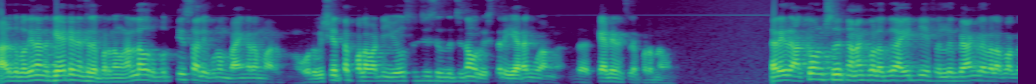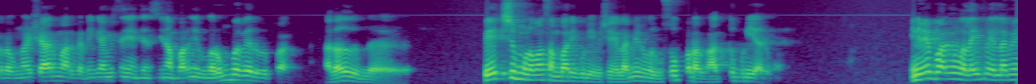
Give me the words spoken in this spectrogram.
அடுத்து பார்த்தீங்கன்னா அந்த கேட்டனத்துல பிறந்தவங்க. நல்ல ஒரு புத்திசாலி குணம் பயங்கரமா இருக்கும். ஒரு விஷயத்த பல வாட்டி யோசிச்சு சிந்திச்சு தான் ஒரு விஷயத்துல இறங்குவாங்க இந்த கேடன்ஸ்ல பிறந்தவங்க. நிறைய பேர் அக்கௌண்ட்ஸ் கணக்கு வழக்கு ஐடிஎஃப்எல் பேங்க்ல வேலை பார்க்குறவங்க ஷேர் மார்க்கெட்டிங் கமிஷன் ஏஜென்சினா பாருங்க இவங்க ரொம்ப பேர் இருப்பாங்க. அதாவது இந்த பேச்சு மூலமா சம்பாதிக்கக்கூடிய விஷயம் எல்லாமே இவங்களுக்கு சூப்பரா இருக்கும் அத்துப்படியா இருக்கும். இனிமே பாருங்க உங்க லைஃப்ல எல்லாமே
